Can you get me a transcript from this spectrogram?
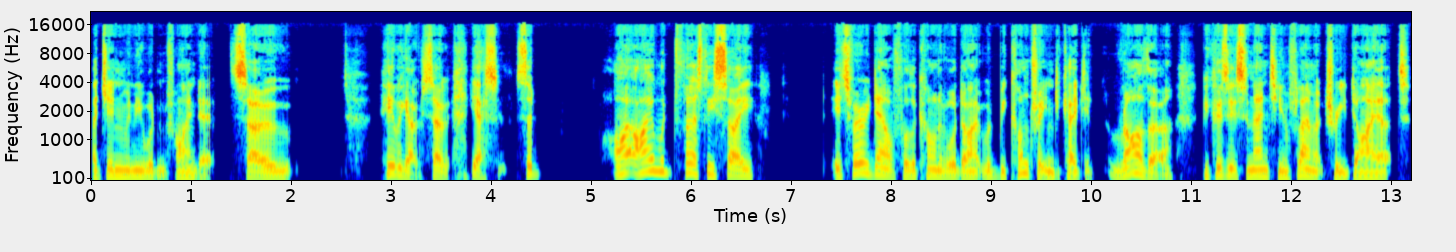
I genuinely wouldn't find it. So here we go. So, yes. So I, I would firstly say it's very doubtful the carnivore diet would be contraindicated. Rather, because it's an anti inflammatory diet,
